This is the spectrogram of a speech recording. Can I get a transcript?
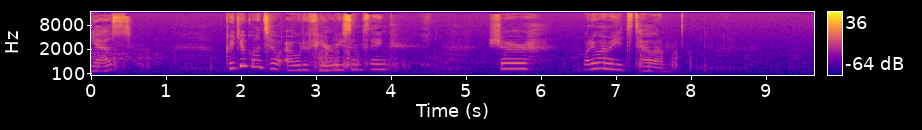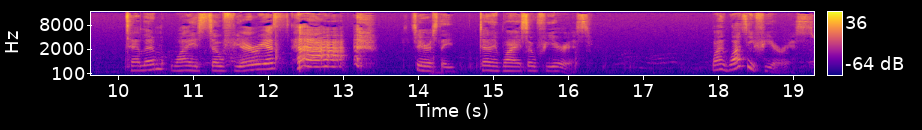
Yes? Could you go and tell Elder Furi something? Sure. What do want me to tell him? Tell him why he's so furious? Seriously, tell him why he's so furious. Why was he furious?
